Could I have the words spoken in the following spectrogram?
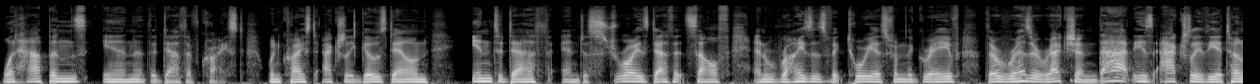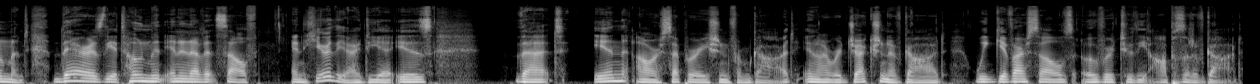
what happens in the death of Christ. When Christ actually goes down into death and destroys death itself and rises victorious from the grave, the resurrection, that is actually the atonement. There is the atonement in and of itself. And here the idea is that in our separation from God, in our rejection of God, we give ourselves over to the opposite of God,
